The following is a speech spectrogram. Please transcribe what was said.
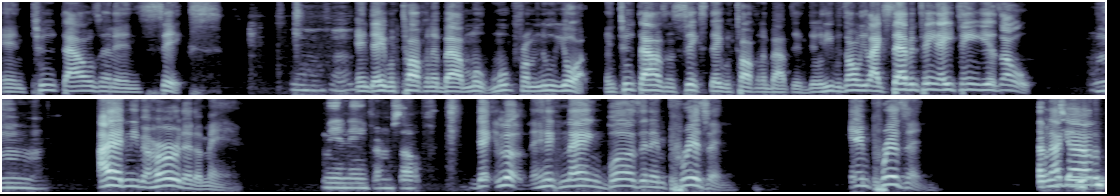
in 2006 Mhm. and they were talking about Mook, Mook from New York. In 2006, they were talking about this dude. He was only like 17, 18 years old. Mm. I hadn't even heard of the man. Made a name for himself. They look, his name buzzing in prison. In prison. When I got out of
